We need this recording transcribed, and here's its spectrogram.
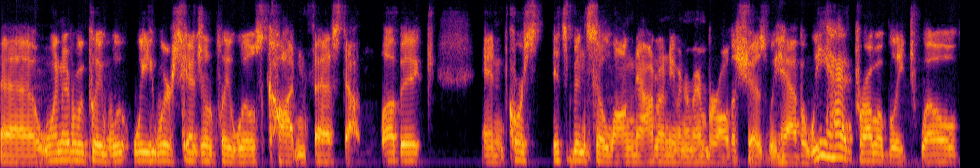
Uh, whenever we play, we were scheduled to play Will's Cotton Fest out in Lubbock. And of course, it's been so long now, I don't even remember all the shows we have, but we had probably 12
